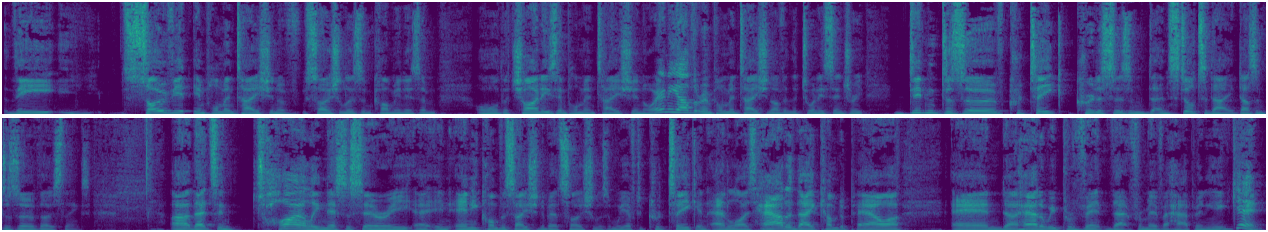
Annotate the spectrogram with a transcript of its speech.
the Soviet implementation of socialism, communism, or the Chinese implementation, or any other implementation of it in the 20th century didn't deserve critique, criticism, and still today doesn't deserve those things. Uh, that's entirely necessary uh, in any conversation about socialism. We have to critique and analyze how did they come to power, and uh, how do we prevent that from ever happening again.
